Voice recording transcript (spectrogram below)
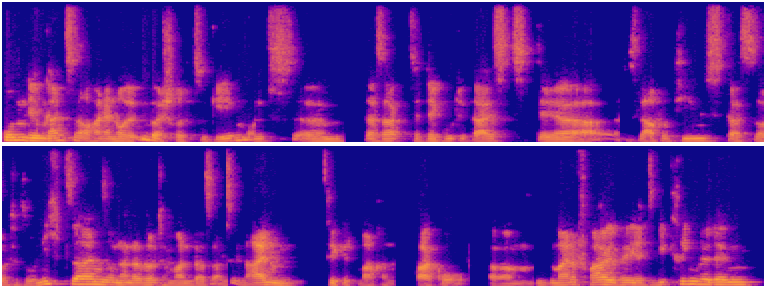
um dem Ganzen auch eine neue Überschrift zu geben. Und ähm, da sagte der gute Geist der, des LAFO-Teams, das sollte so nicht sein, sondern da sollte man das als in einem Ticket machen. Paco. Ähm, meine Frage wäre jetzt, wie kriegen wir denn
